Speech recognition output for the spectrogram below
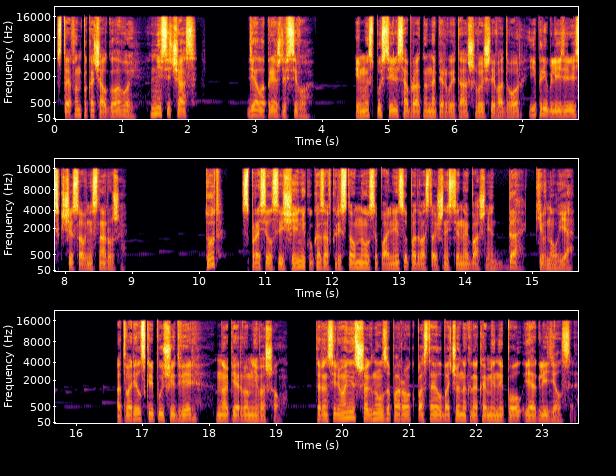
Стефан покачал головой. «Не сейчас. Дело прежде всего». И мы спустились обратно на первый этаж, вышли во двор и приблизились к часовне снаружи. «Тут?» – спросил священник, указав крестом на усыпальницу под восточной стеной башни. «Да», – кивнул я. Отворил скрипучую дверь, но первым не вошел. Трансильванец шагнул за порог, поставил бочонок на каменный пол и огляделся.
